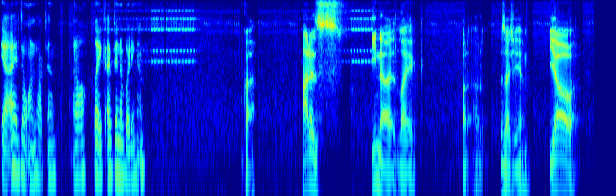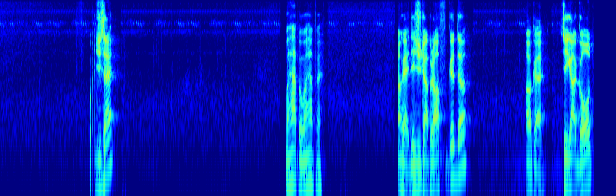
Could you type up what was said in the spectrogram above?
Yeah, I don't want to talk to him at all. Like I've been avoiding him. Okay. How does Ina like? Hold on, hold on. This is actually him. Yo. What did you say? What happened? What happened? Okay, did you drop it off good though? Okay. So you got gold?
